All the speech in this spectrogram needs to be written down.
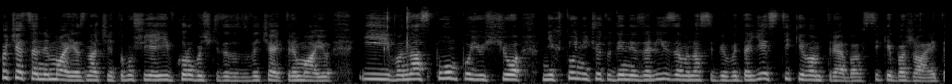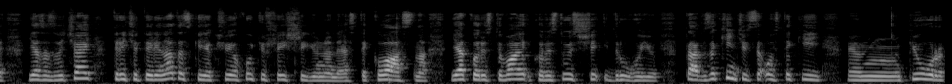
Хоча це не має значення, тому що я її в коробочці зазвичай тримаю. І вона з помпою, що ніхто нічого туди не залізе, вона собі видає, стільки вам треба, стільки бажаєте. Я зазвичай 3-4 натиски, якщо я хочу ще й шию нанести. Класно. Я користуваю, користуюсь ще і другою. Так, закінчився ось такий ем, пюр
